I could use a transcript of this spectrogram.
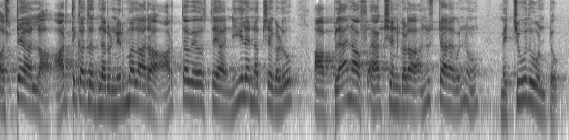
ಅಷ್ಟೇ ಅಲ್ಲ, ಆರ್ಥಿಕ ತಜ್ಞರು ನಿರ್ಮಲಾರ ಅರ್ಥವ್ಯವಸ್ಥೆಯ ನೀಲನಕ್ಷೆಗಳು ಆ ಪ್ಲ್ಯಾನ್ ಆಫ್ ಆ್ಯಕ್ಷನ್ಗಳ ಅನುಷ್ಠಾನವನ್ನು ಮೆಚ್ಚುವುದು ಉಂಟು.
